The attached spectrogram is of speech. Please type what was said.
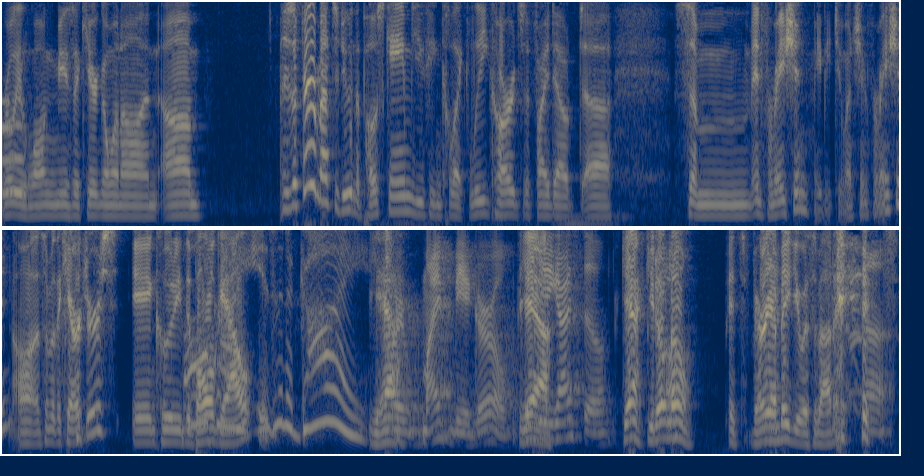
really long music here going on. Um, there's a fair amount to do in the post game. You can collect league cards to find out uh, some information, maybe too much information on some of the characters, including the ball guy gal. isn't a guy. Yeah, Or might be a girl. Could Yeah. be a guy still. yeah, you don't know. It's very ambiguous about it. It's-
